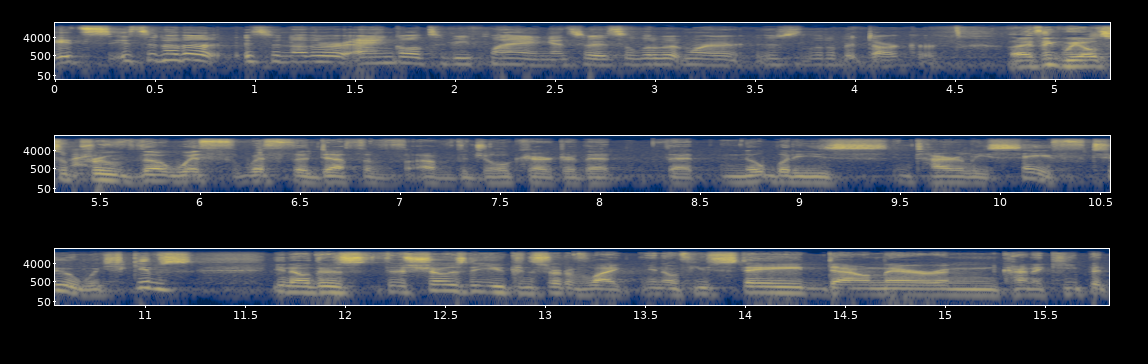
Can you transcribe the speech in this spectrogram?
it's it's another it's another angle to be playing, and so it's a little bit more. There's a little bit darker. I think we also Nice. proved, though, with, with the death of, of the Joel character, that that nobody's entirely safe too, which gives, you know, there's there's shows that you can sort of like, you know, if you stay down there and kind of keep it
